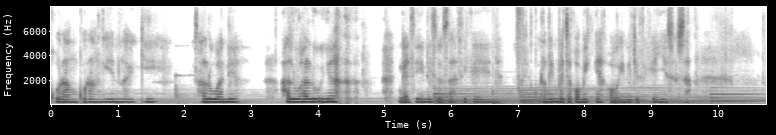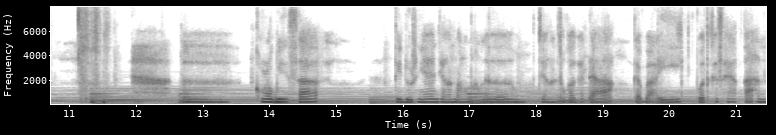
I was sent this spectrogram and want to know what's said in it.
kurang-kurangin lagi haluannya halu-halunya. Nggak sih ini susah sih kayaknya. Kurangin baca komiknya. Oh ini juga kayaknya susah. Eh, kalau bisa tidurnya jangan malam-malam. Jangan suka gadang. Gak baik buat kesehatan.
